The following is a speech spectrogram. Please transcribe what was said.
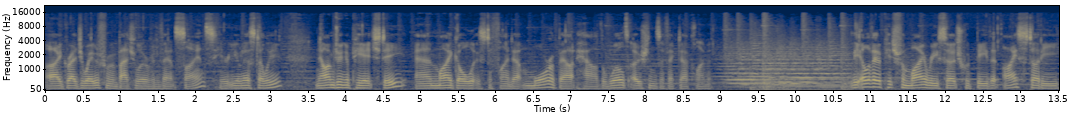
I graduated from a Bachelor of Advanced Science here at UNSW. Now I'm doing a PhD and my goal is to find out more about how the world's oceans affect our climate. The elevator pitch for my research would be that I study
